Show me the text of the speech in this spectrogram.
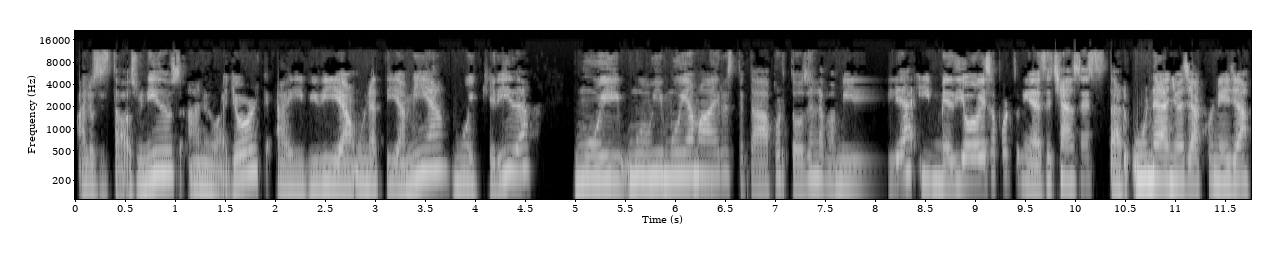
a los Estados Unidos, a Nueva York. Ahí vivía una tía mía muy querida, muy, muy, muy amada y respetada por todos en la familia y me dio esa oportunidad, ese chance de estar un año allá con ella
